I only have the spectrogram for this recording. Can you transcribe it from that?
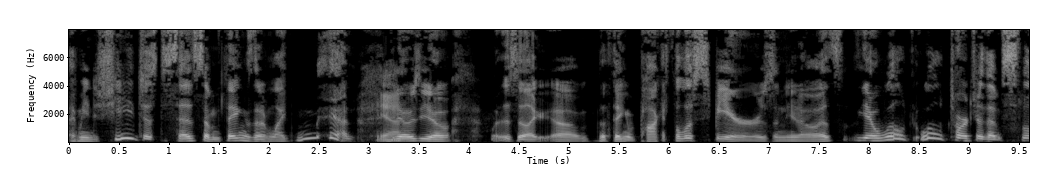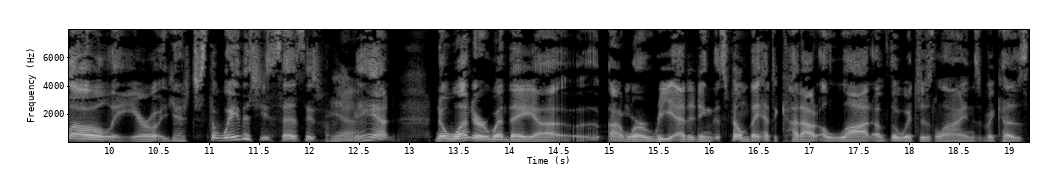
I mean, she just says some things that I'm like, man, yeah. you know, you know, what is it like, um, the thing, pocket full of spears and, you know, it's, you know, we'll, we'll torture them slowly or, you know, just the way that she says these, yeah. man, no wonder when they, uh, um, were re-editing this film, they had to cut out a lot of the witch's lines because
